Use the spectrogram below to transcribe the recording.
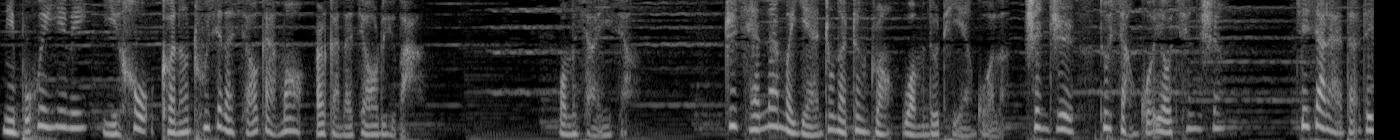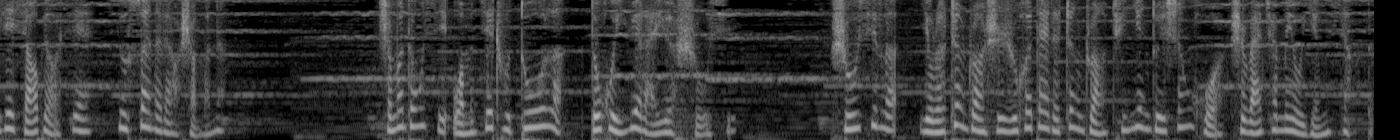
你不会因为以后可能出现的小感冒而感到焦虑吧？我们想一想，之前那么严重的症状我们都体验过了，甚至都想过要轻生，接下来的这些小表现又算得了什么呢？什么东西我们接触多了都会越来越熟悉，熟悉了。有了症状时，如何带着症状去应对生活是完全没有影响的。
